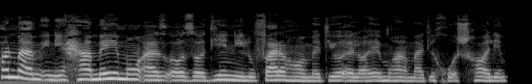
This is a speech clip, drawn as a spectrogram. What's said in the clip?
خانم امینی همه ما از آزادی نیلوفر حامدی و الهه محمدی خوشحالیم.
